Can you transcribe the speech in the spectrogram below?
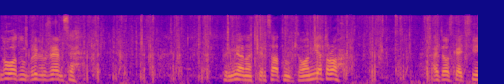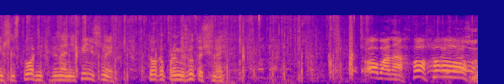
Ну вот мы приближаемся примерно к 30 километру. Хотел сказать финишный створ, ни хрена не финишный, только промежуточный. Оба-на! Хо-хо!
